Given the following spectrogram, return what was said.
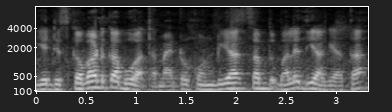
ये डिस्कवर्ड कब हुआ था? माइट्रोकोन्ड्रिया शब्द भले दिया गया था।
